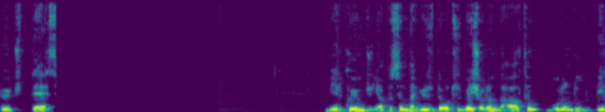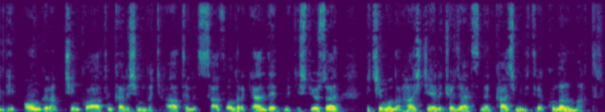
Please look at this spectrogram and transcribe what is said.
3 D. Bir kuyumcu yapısında %35 oranında altın bulunduğunu bildiği 10 gram çinko altın karışımındaki altını saf olarak elde etmek istiyorsa 2 molar HCl çözeltisinden kaç mililitre kullanılmalıdır?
